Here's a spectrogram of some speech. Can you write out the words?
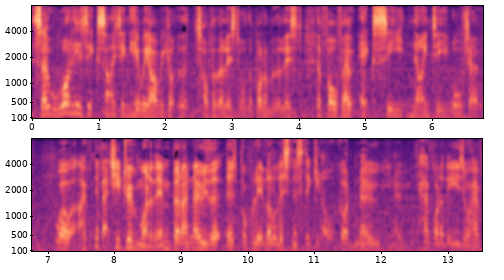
So, what is exciting? Here we are. We got to the top of the list or the bottom of the list the Volvo XC90 Auto. Well, I've never actually driven one of them, but I know that there's probably a lot of listeners thinking, "Oh God, no! You know, have one of these or have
